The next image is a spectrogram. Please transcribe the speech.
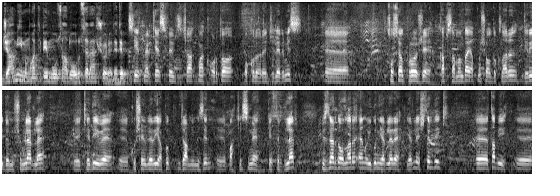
Cami İmam Hatibi Musa Doğrusever şöyle dedi. Siirt Merkez Fevzi Çakmak Ortaokul öğrencilerimiz e, sosyal proje kapsamında yapmış oldukları geri dönüşümlerle e, kedi ve e, kuş evleri yapıp camimizin e, bahçesine getirdiler. Bizler de onları en uygun yerlere yerleştirdik. E, tabii e,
